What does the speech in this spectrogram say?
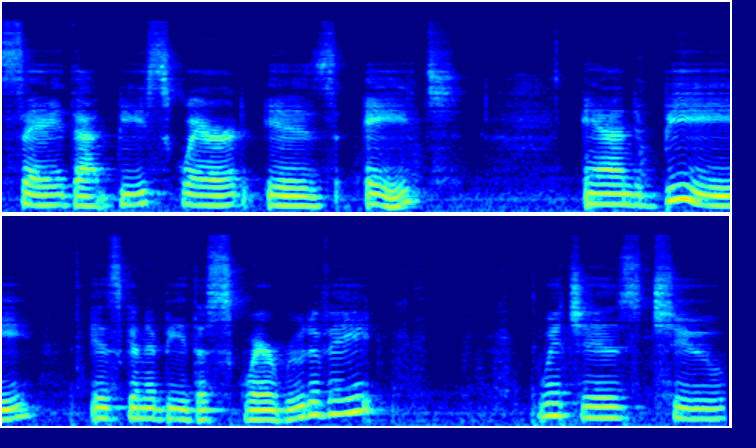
say that b squared is 8. And b is going to be the square root of 8 which is 2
